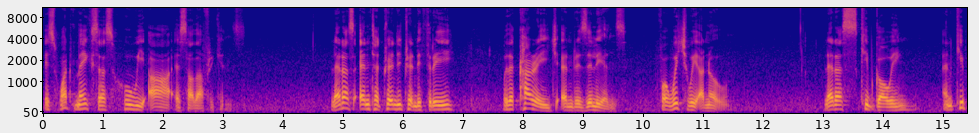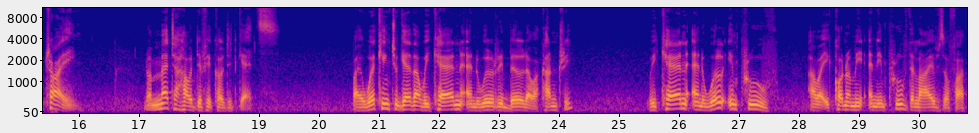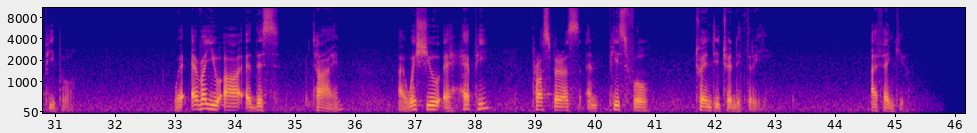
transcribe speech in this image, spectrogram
is what makes us who we are as South Africans. Let us enter 2023 with the courage and resilience for which we are known. Let us keep going and keep trying, no matter how difficult it gets. By working together, we can and will rebuild our country. We can and will improve our economy and improve the lives of our people. Wherever you are at this time, I wish you a happy, prosperous, and peaceful 2023. I thank you.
